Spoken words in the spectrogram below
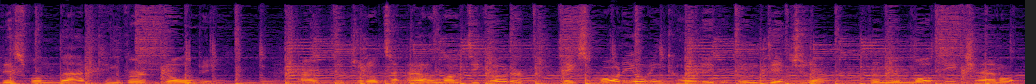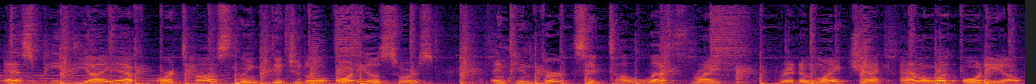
this will not convert Dolby. Our digital to analog decoder takes audio encoded in digital from your multi-channel SPDIF or Toslink digital audio source and converts it to left-right red and white jack analog audio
